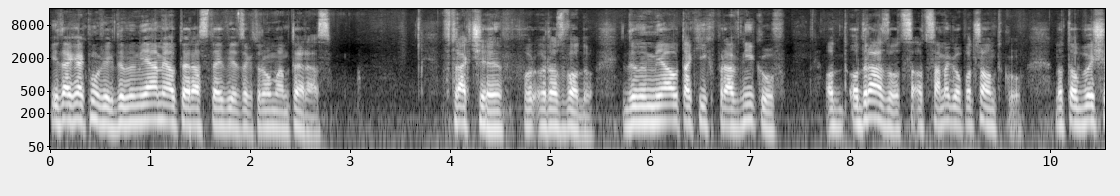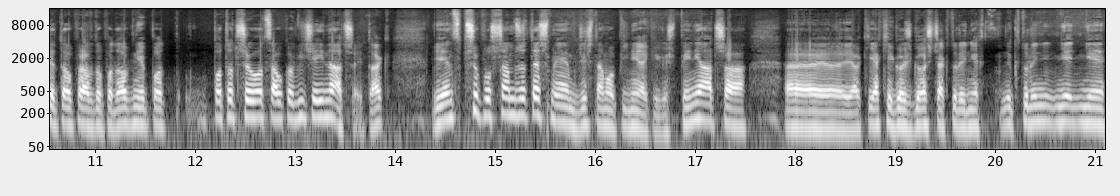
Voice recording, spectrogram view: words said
I tak jak mówię, gdybym ja miał teraz tę wiedzę, którą mam teraz, w trakcie rozwodu, gdybym miał takich prawników od, od razu, od, od samego początku, no to by się to prawdopodobnie pot, potoczyło całkowicie inaczej, tak? Więc przypuszczam, że też miałem gdzieś tam opinię jakiegoś pieniacza, e, jak, jakiegoś gościa, który, nie, który nie, nie,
